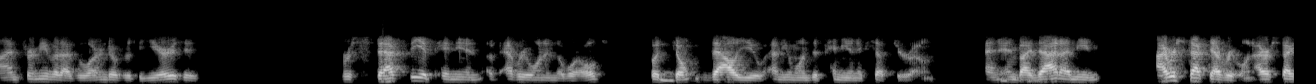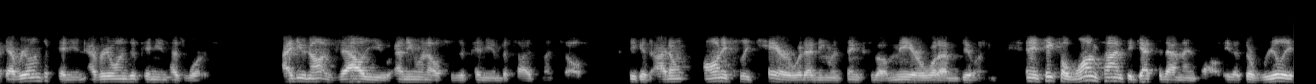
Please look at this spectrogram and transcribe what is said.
time for me, but I've learned over the years is respect the opinion of everyone in the world but mm. don't value anyone's opinion except your own. And, and by that, I mean, I respect everyone. I respect everyone's opinion. Everyone's opinion has worth. I do not value anyone else's opinion besides myself because I don't honestly care what anyone thinks about me or what I'm doing. And it takes a long time to get to that mentality. That's a really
